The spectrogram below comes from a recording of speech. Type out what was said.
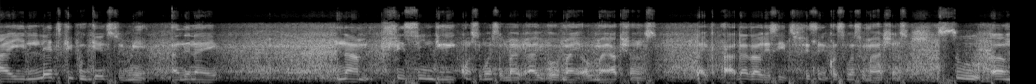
I let people get to me and then I now I'm facing the consequence of my of my of my actions. Like uh, that's how they say it, facing the consequence of my actions. So um,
